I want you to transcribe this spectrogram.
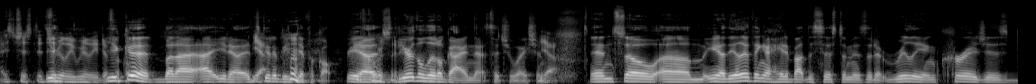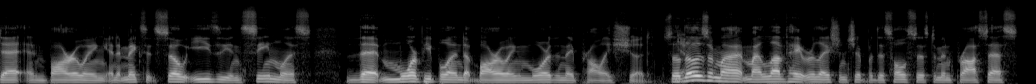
it's just, it's You- really, really difficult. You could, but I, I you know, it's Yeah. going to be difficult. You know, you're the little guy in that situation. Yeah. And so, um, you know, the other thing I hate about the system is that it really encourages debt and borrowing, and it makes it so easy and seamless that more people end up borrowing more than they probably should. So those are my my love hate relationship with this whole system and process.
